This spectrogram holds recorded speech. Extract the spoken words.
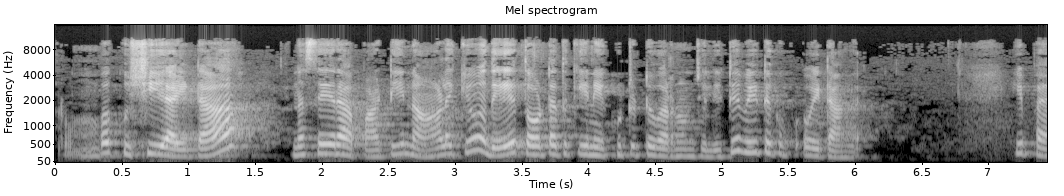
ரொம்ப குஷி ஆயிட்டா. என்ன செய்றா பாட்டி? நாளைக்கும் அதே தோட்டத்துக்கு என்னை கூட்டுட்டு வரணும்னு சொல்லிட்டு வீட்டுக்கு போயிட்டாங்க. இப்போ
